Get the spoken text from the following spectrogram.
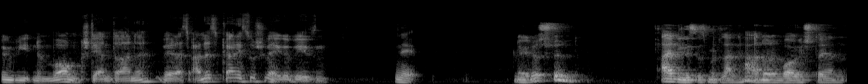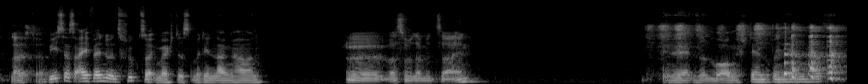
irgendwie einem Morgenstern dran, ne? Wäre das alles gar nicht so schwer gewesen. Nee. Nee, das stimmt. Einiges ist mit langen Haaren oder Morgenstern leichter. Wie ist das eigentlich, wenn du ins Flugzeug möchtest mit den langen Haaren? Äh, was soll damit sein? Wenn du da so einen Morgenstern drin hängen hast?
